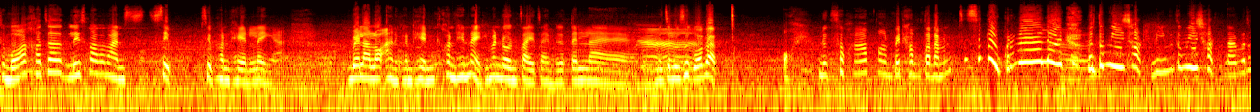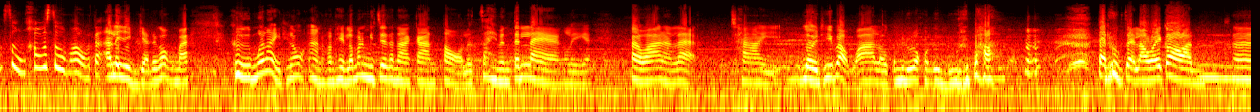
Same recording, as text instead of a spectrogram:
สมมติว่าเขาจะลิสต์มาประมาณ 10 10คอนเทนต์อะไรอย่างเงี้ยเวลาเราอ่านคอนเทนต์คอนเทนต์ไหนที่มันโดนใจใจมันจะเต้นแรงมันจะรู้สึกว่าแบบ โอ๊ยนึกสภาพตอนไปทำตอนนั้นมันจะสนุกแน่เลย มันต้องมีช็อตนี้มันต้องมีช็อตนั้นมันต้องซูมเข้าซูมออกแต่อะไรอย่างเงี้ยนึกออกไหมคือเมื่อไหร่ที่เราอ่านคอนเทนต์แล้วมันมีเจตนาการต่อหรือใจมันเต้นแรงอะไรเงี้ยแปลว่าอันนั้นแหละใช่เลยที่แบบว่าเราก็ไม่รู้หรอกคนอื่นดูหรือเปล่า แต่ถูกใจเราไว้ก่อน ใช่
